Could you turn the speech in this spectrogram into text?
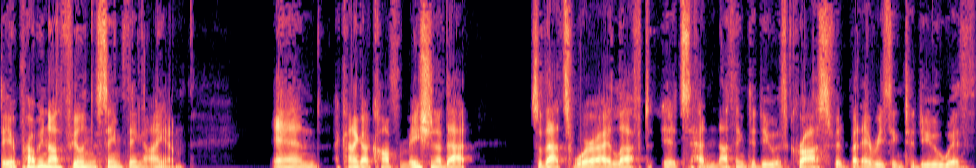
they're probably not feeling the same thing I am. And I kind of got confirmation of that. So that's where I left. It's had nothing to do with CrossFit, but everything to do with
